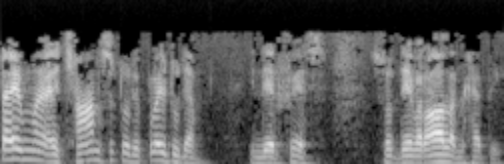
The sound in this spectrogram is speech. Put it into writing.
time a chance to reply to them in their face. So they were all unhappy.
